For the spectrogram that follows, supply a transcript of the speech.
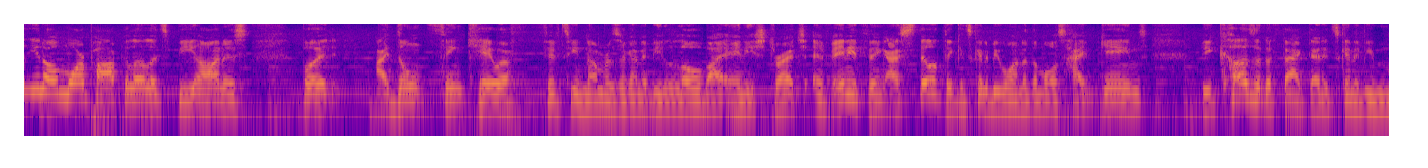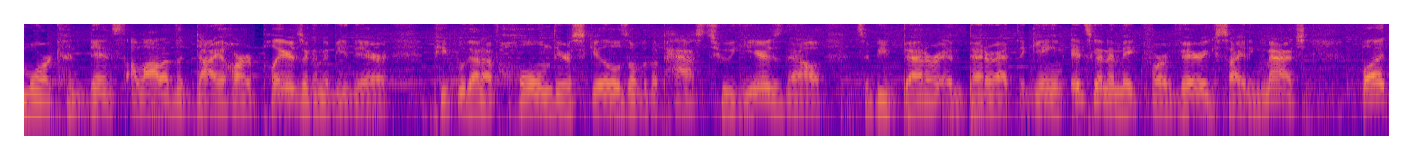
you know, more popular, let's be honest. But I don't think KOF 15 numbers are going to be low by any stretch. If anything, I still think it's going to be one of the most hyped games because of the fact that it's going to be more condensed. A lot of the die-hard players are going to be there, people that have honed their skills over the past two years now to be better and better at the game. It's going to make for a very exciting match. But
